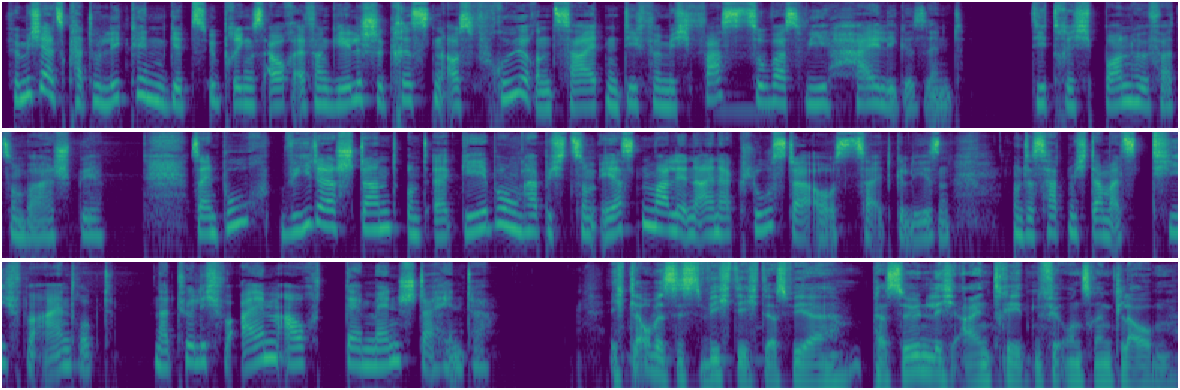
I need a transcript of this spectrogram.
Für mich als Katholikin gibt's übrigens auch evangelische Christen aus früheren Zeiten, die für mich fast sowas wie Heilige sind. Dietrich Bonhoeffer zum Beispiel. Sein Buch Widerstand und Ergebung habe ich zum ersten Mal in einer Klosterauszeit gelesen und es hat mich damals tief beeindruckt. Natürlich vor allem auch der Mensch dahinter. Ich glaube, es ist wichtig, dass wir persönlich eintreten für unseren Glauben.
